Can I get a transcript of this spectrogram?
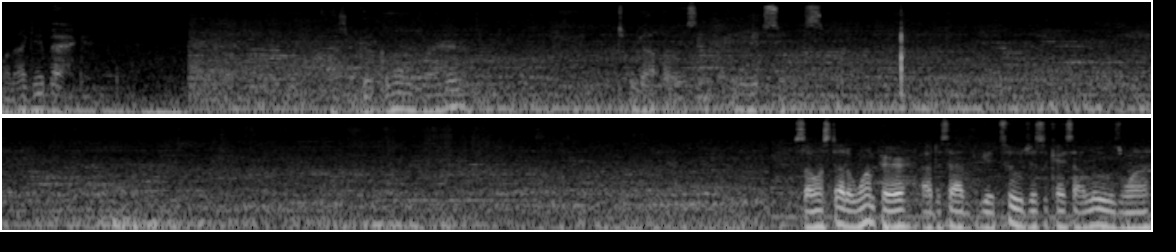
when I get back. Got some good gloves right here. Two dollars and eight cents. So instead of one pair, I decided to get two just in case I lose one.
